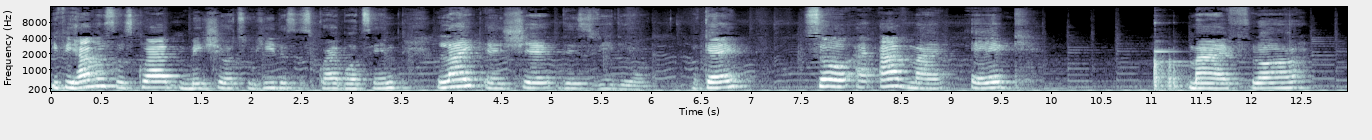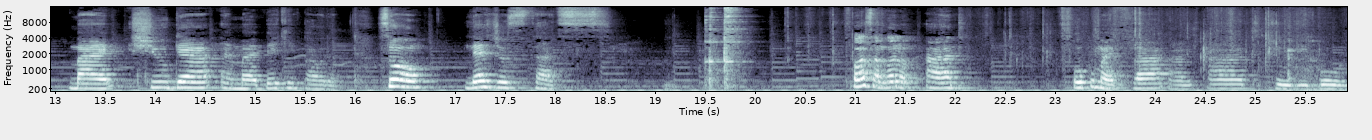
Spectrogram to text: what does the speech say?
If you haven't subscribed make sure to hit the subscribe button like and share this video okay? So I have my egg my flour my sugar and my baking powder. So let's just start First, I'm going to add, open my flour and add to the bowl.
